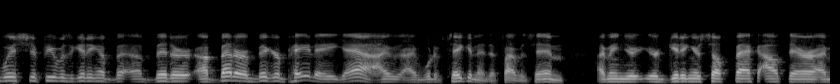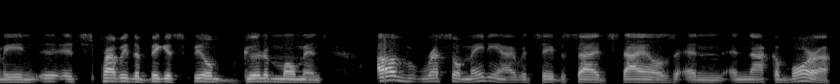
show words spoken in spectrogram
wish if he was getting a, a better a better bigger payday, yeah, I I would have taken it if I was him. I mean, you're you're getting yourself back out there. I mean, it's probably the biggest feel good moment of WrestleMania, I would say, besides Styles and and Nakamura.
